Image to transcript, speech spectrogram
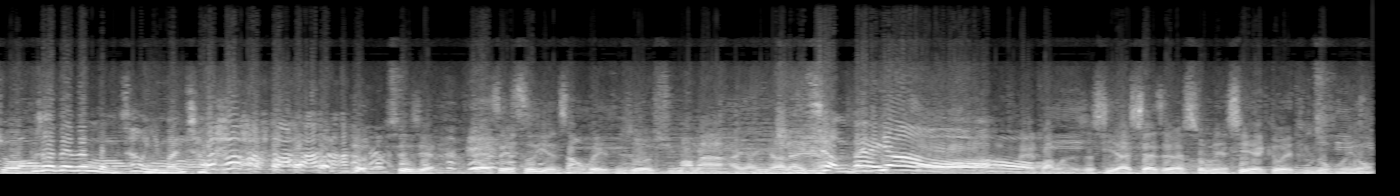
说不是在那边猛唱也蛮吵的，谢谢。我这次演唱会，听说徐妈妈，哎呀也要来看。抢着要。太棒了！这也要在这顺便谢谢各位听众朋友。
